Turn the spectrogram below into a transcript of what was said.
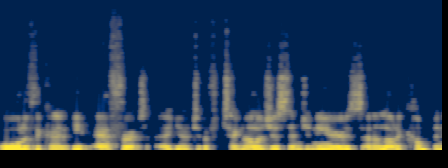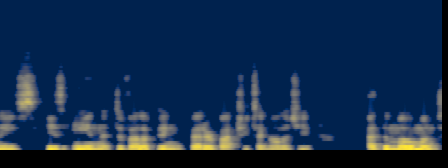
all of the kind of effort, uh, you know, of technologists, engineers, and a lot of companies is in developing better battery technology. At the moment,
